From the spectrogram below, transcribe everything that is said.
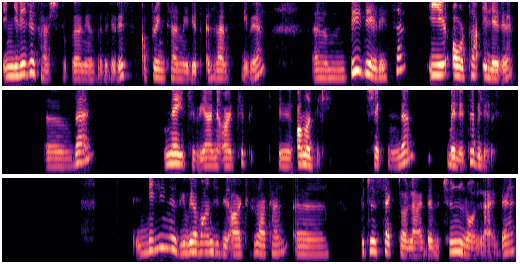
İngilizce karşılıklarını yazabiliriz. Upper Intermediate, Advanced gibi. Emm, bir diğeri ise iyi, orta, ileri eee, ve native yani artık eee, ana dil şeklinde belirtebiliriz. Bildiğiniz gibi yabancı dil artık zaten eee, bütün sektörlerde, bütün rollerde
